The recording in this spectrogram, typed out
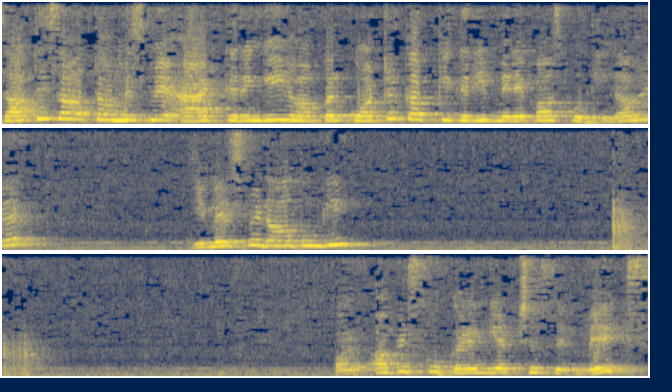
साथ ही साथ हम इसमें ऐड करेंगे। यहाँ पर क्वार्टर कप के करीब मेरे पास पुदीना है। ये मैं इसमें डाल दूँगी। और अब इसको करेंगे अच्छे से मिक्स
